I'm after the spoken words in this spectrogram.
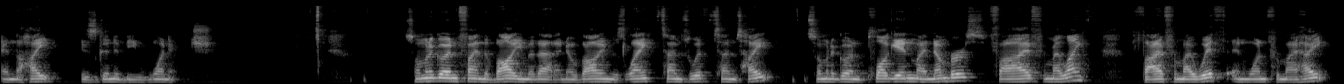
and the height is going to be 1 inch. So I'm going to go ahead and find the volume of that. I know volume is length times width times height. So I'm going to go ahead and plug in my numbers, 5 for my length, 5 for my width, and 1 for my height.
